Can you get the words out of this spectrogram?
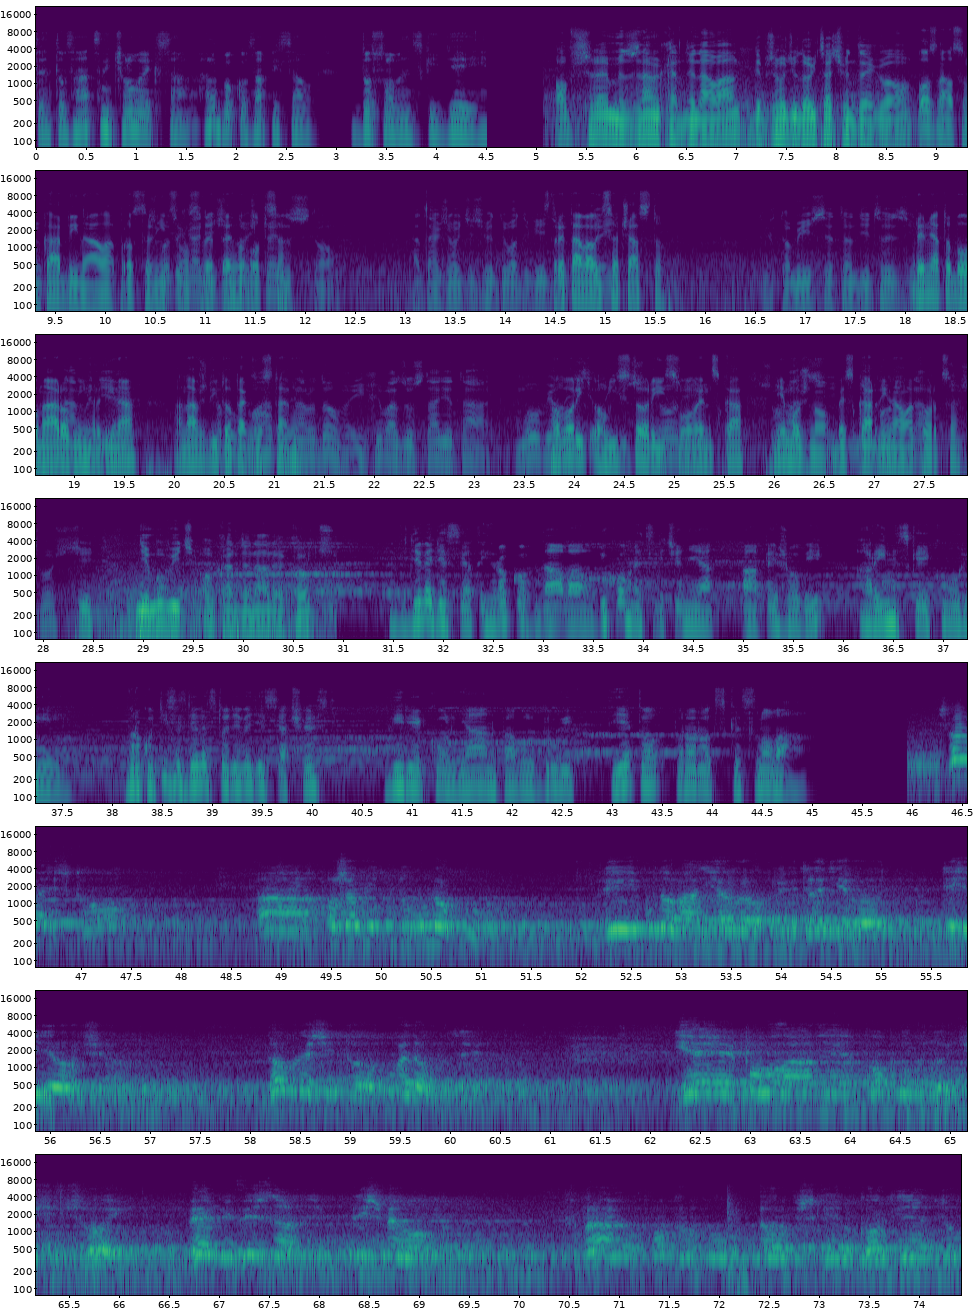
Tento vzácny človek sa hlboko zapísal do slovenských dejín. Owszem, znałem kardynała, gdy przychodził do Ojca Świętego. Poznal som kardinála prostredníctvom svätého Otca. A także Ojciec Święty odwiedził Stretávali sa často. to miejsce. Pre mňa to bol národný hrdina a navždy to tak zostane. Hovoriť o histórii Slovenska nemožno bez kardinála Korca. O Korcu. V 90. rokoch dával duchovné cvičenia pápežovi a rímskej kúrii. V roku 1996 vyriekol Ján Pavol II tieto prorocké slová. Slovensko osobitnú úlohu pri budovaní Európy tretieho tisícročia. Dobre si to uvedomte. Je povolané ponúknuť svoj veľmi významný príspevok k pravému pokroku európskeho kontinentu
